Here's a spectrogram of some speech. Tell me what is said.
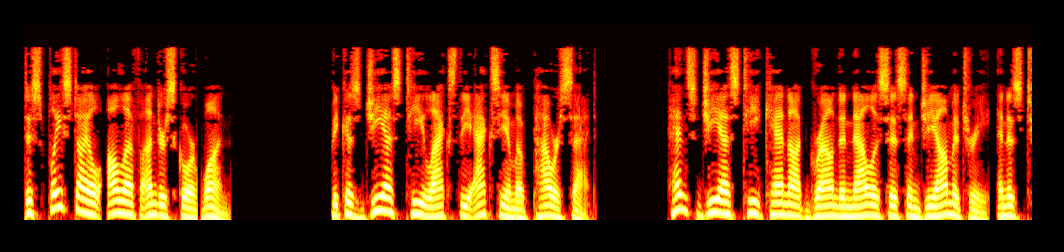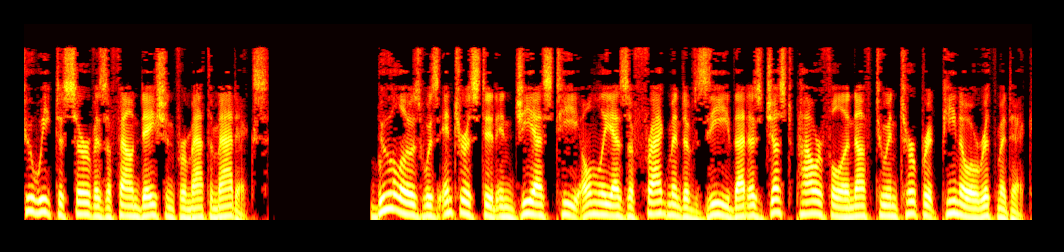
Display style aleph underscore 1 because GST lacks the axiom of power set. Hence GST cannot ground analysis and geometry, and is too weak to serve as a foundation for mathematics. Boolos was interested in GST only as a fragment of Z that is just powerful enough to interpret Peano arithmetic.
